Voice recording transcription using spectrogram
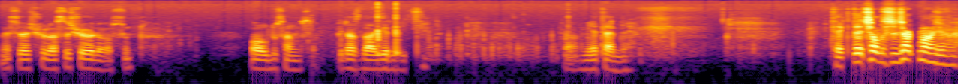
Mesela şurası şöyle olsun. Oldu sanırsam. Biraz daha geri gitsin. Tamam yeterli. Tekte çalışacak mı acaba?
